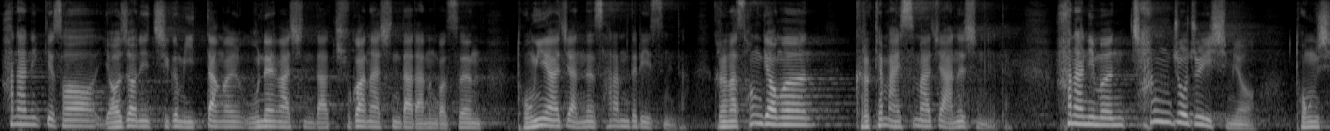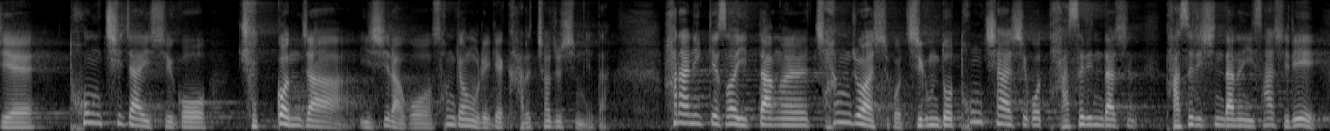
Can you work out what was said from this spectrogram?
하나님께서 여전히 지금 이 땅을 운행하신다, 주관하신다라는 것은 동의하지 않는 사람들이 있습니다. 그러나 성경은 그렇게 말씀하지 않으십니다. 하나님은 창조주이시며 동시에 통치자이시고 주권자이시라고 성경 우리에게 가르쳐 주십니다. 하나님께서 이 땅을 창조하시고 지금도 통치하시고 다스린다, 다스리신다는 이 사실이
